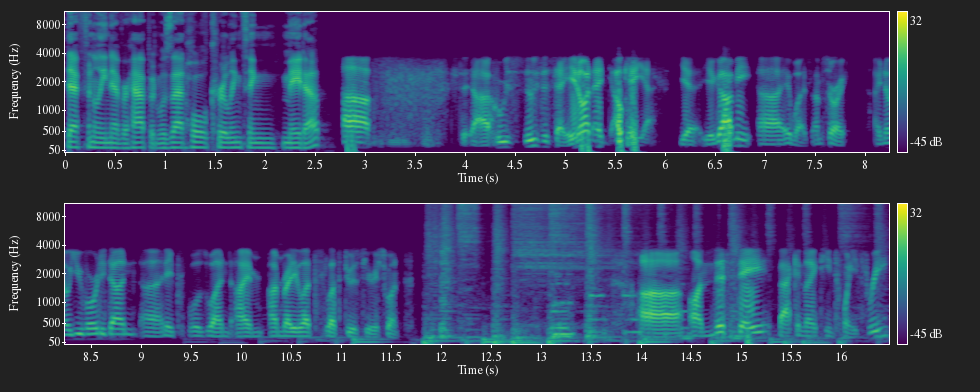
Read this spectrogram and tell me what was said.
definitely never happened. Was that whole curling thing made up? Uh, uh who's who's to say? You know what? I, okay, yes, yeah, you got me. Uh, it was. I'm sorry. I know you've already done uh, an April Fool's one. I'm I'm ready. Let's let's do a serious one. Uh, on this day, back in 1923,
